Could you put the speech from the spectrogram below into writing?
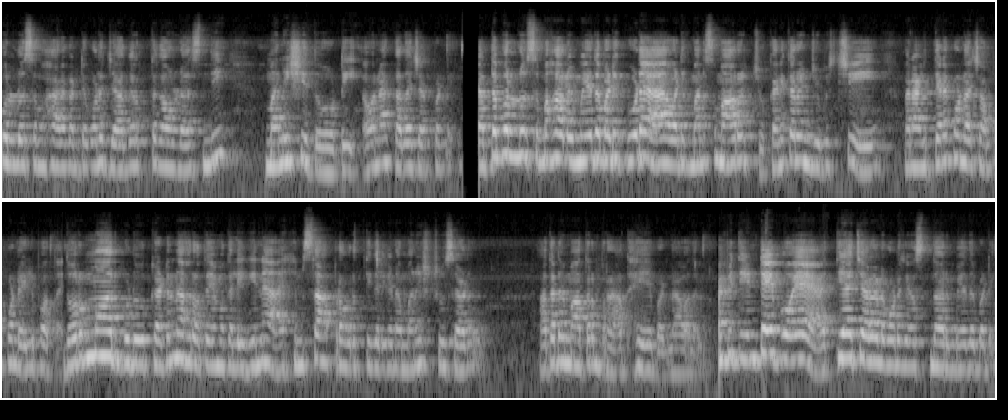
పుల్లు సింహాల కంటే కూడా జాగ్రత్తగా ఉండాల్సింది మనిషితోటి అవునా కదా చెప్పండి? పెద్ద పళ్ళు సింహాలు మీద పడి కూడా వాటికి మనసు మారొచ్చు. కనికరం చూపించి మనల్ని తినకుండా చంపకుండా వెళ్ళిపోతాయి. దుర్మార్గుడు కఠిన హృదయం కలిగిన హింసా ప్రవృత్తి కలిగిన మనిషి చూశాడు. అతడు మాత్రం ప్రాధేయపడిన వదలు చంపి తింటే పోయే అత్యాచారాలు కూడా చేస్తున్నారు మీదబడి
